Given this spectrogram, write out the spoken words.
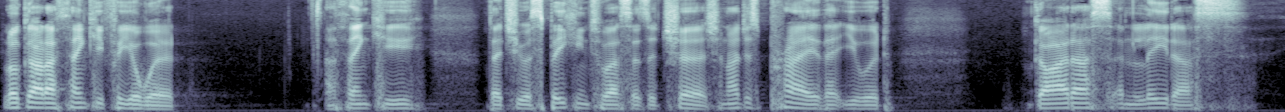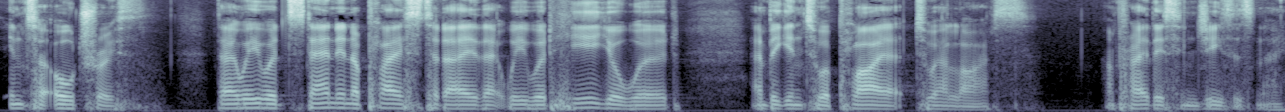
Lord God, I thank you for your word. I thank you that you are speaking to us as a church, and I just pray that you would guide us and lead us into all truth. That we would stand in a place today that we would hear your word and begin to apply it to our lives. I pray this in Jesus' name.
